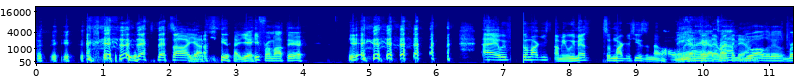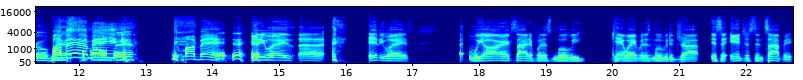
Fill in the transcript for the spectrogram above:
that's that's all y'all. Like, yeah, he from out there. Yeah. hey, we from Marques. I mean, we messed with Marques Houston though. Oh, man, man I got time to do all of this, bro. My bad, man. On, man. My bad. anyways, uh, anyways, we are excited for this movie. Can't wait for this movie to drop. It's an interesting topic.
